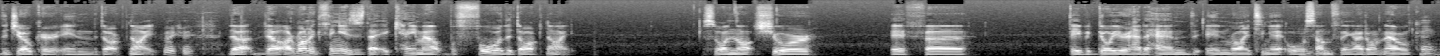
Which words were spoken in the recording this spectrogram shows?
the joker in the dark knight Okay. the the ironic thing is is that it came out before the dark knight so i'm not sure if uh, david goyer had a hand in writing it or something i don't know Okay.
